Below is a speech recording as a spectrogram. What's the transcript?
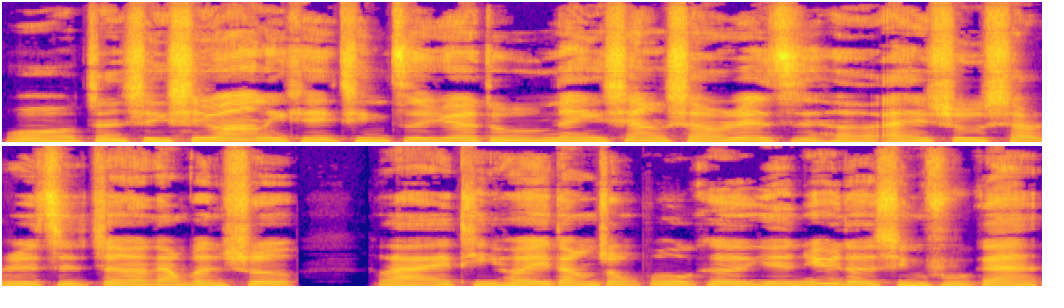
我真心希望你可以亲自阅读《内向小日子》和《爱书小日子》这两本书，来体会当中不可言喻的幸福感。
